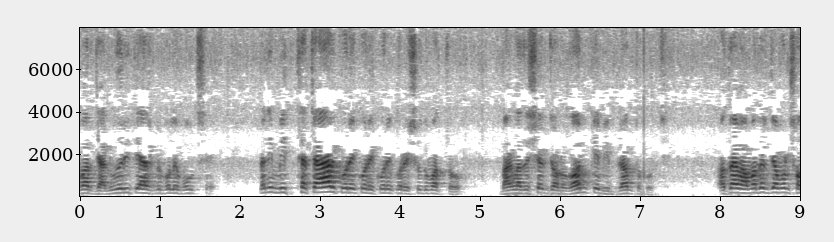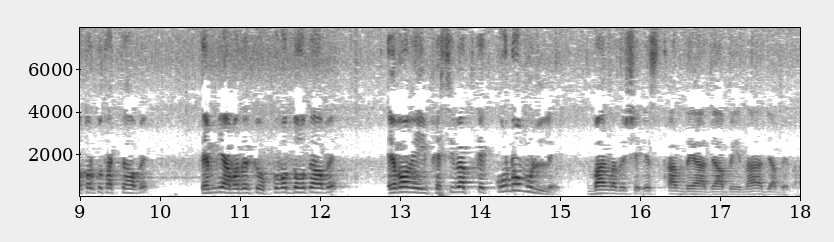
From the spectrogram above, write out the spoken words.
আবার জানুয়ারিতে আসবে বলে বলছে। মানে মিথ্যাচার করে করে করে করে শুধুমাত্র বাংলাদেশের জনগণকে বিভ্রান্ত করছে। অতএব আমাদের যেমন সতর্ক থাকতে হবে, তেমনি আমাদেরকে ঐক্যবদ্ধ হতে হবে এবং এই ফেসিবাদকে কোনো মূল্যে বাংলাদেশে স্থান দেয়া যাবে না যাবে না।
